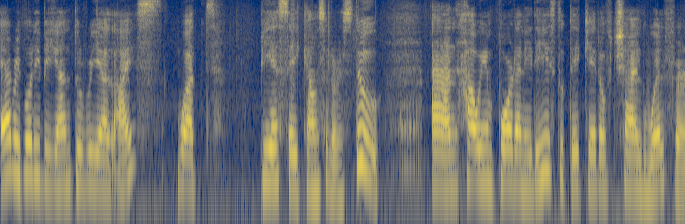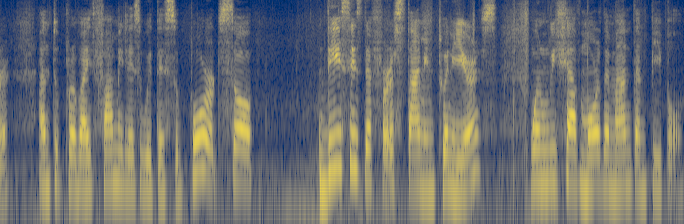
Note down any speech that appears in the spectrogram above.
Everybody began to realize what PSA counselors do and how important it is to take care of child welfare and to provide families with the support. So this is the first time in 20 years when we have more demand than people.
